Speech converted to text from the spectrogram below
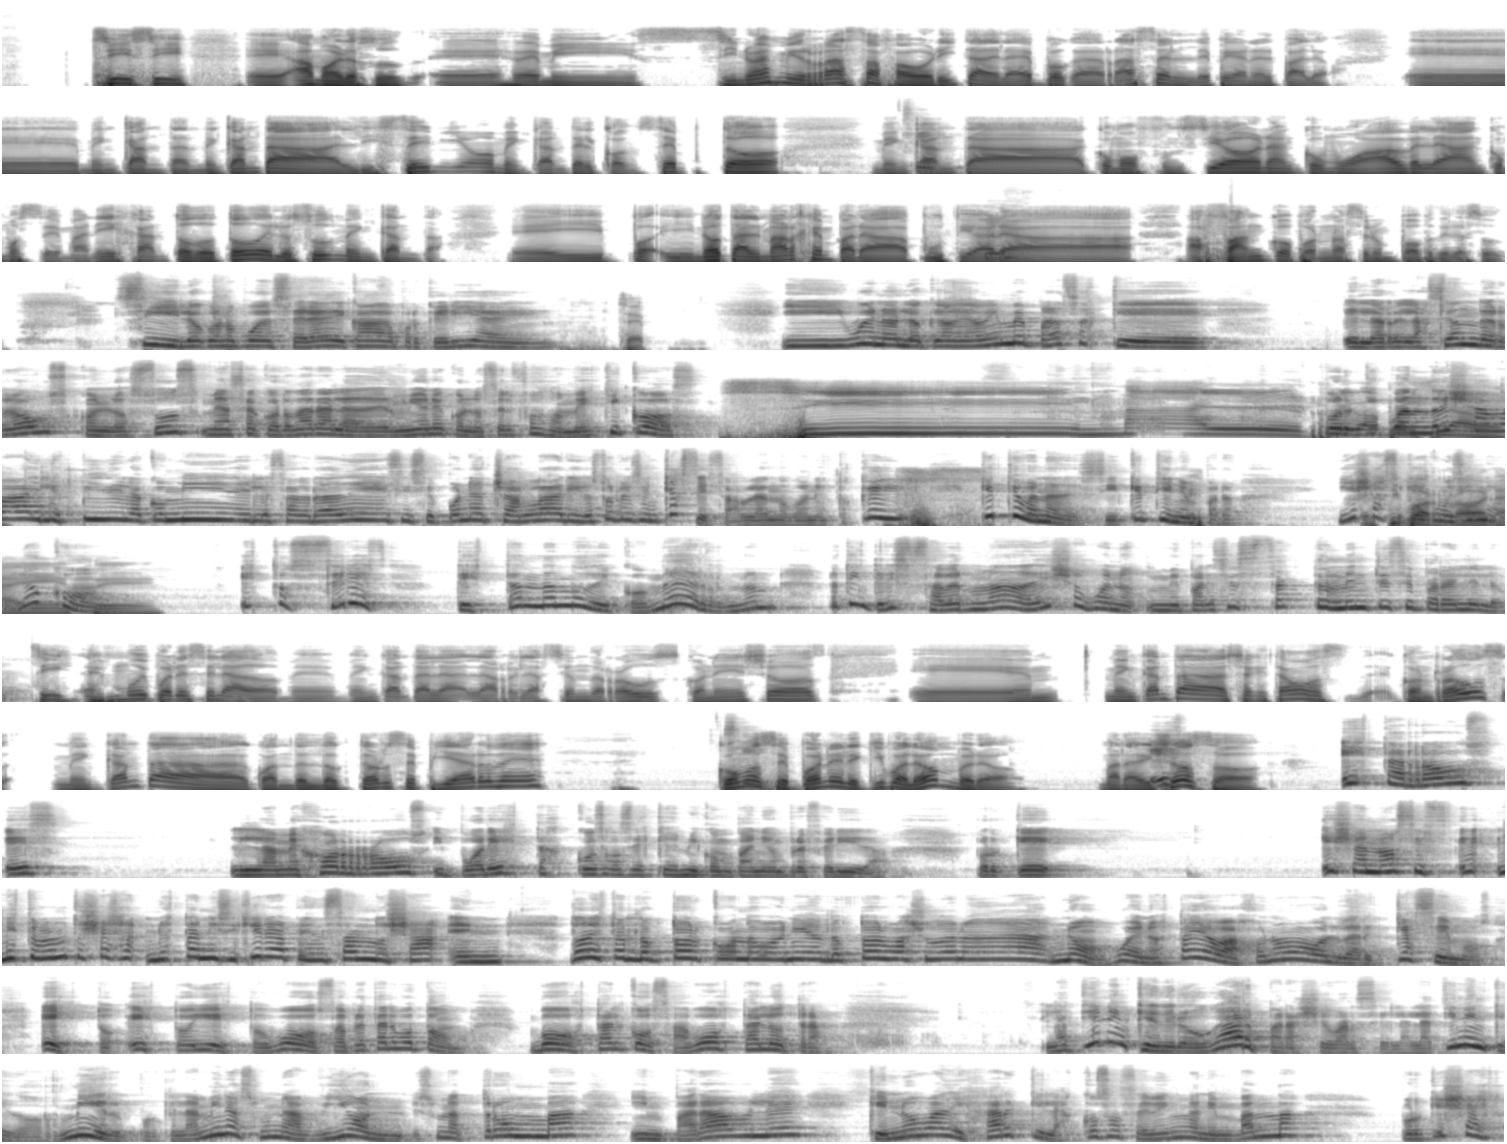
Sí, sí, eh, amo a los Sud. eh, es de mis. Si no es mi raza favorita de la época de Russell, le pegan el palo. Me encantan. Me encanta el diseño, me encanta el concepto, me Sí. encanta cómo funcionan, cómo hablan, cómo se manejan, todo. Todo de los Sud me encanta. Eh, y, y nota al margen para putear a, a Funko por no hacer un pop de los Sud. Sí, loco, no puede ser, hay de cada porquería. Y... Sí. y bueno, lo que a mí me pasa es que eh, la relación de Rose con los Sus me hace acordar a la de Hermione con los elfos domésticos. Sí, mal. Porque por cuando ella va y les pide la comida y les agradece y se pone a charlar y los otros dicen, ¿qué haces hablando con esto? ¿Qué, qué te van a decir? ¿Qué tienen para...? Y ella Es se tipo queda como diciendo, ahí, loco, sí. estos seres te están dando de comer, ¿no, ¿no te interesa saber nada de ellos? Bueno, me pareció exactamente ese paralelo. Sí, es muy por ese lado. Me, me encanta la, la relación de Rose con ellos. Eh, me encanta, ya que estamos con Rose, me encanta cuando el doctor se pierde, cómo Sí. se pone el equipo al hombro. Maravilloso. Esta Rose es la mejor Rose y por estas cosas es que es mi compañía preferida. Porque ella no hace. En este momento ya no está ni siquiera pensando ya en dónde está el doctor, cuándo va a venir el doctor, va a ayudar a. No, bueno, está ahí abajo, no va a volver. ¿Qué hacemos? Esto, esto y esto. Vos, apretá el botón. Vos, tal cosa, vos, tal otra. La tienen que drogar para llevársela, la tienen que dormir, porque la mina es un avión, es una tromba imparable que no va a dejar que las cosas se vengan en banda, porque ella es,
